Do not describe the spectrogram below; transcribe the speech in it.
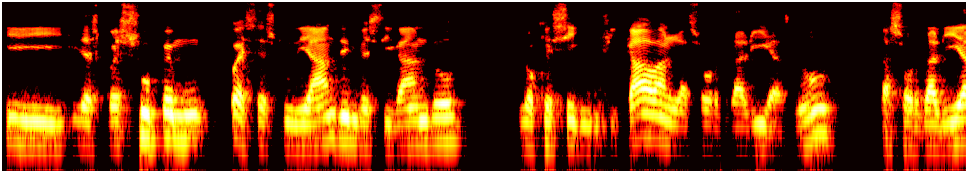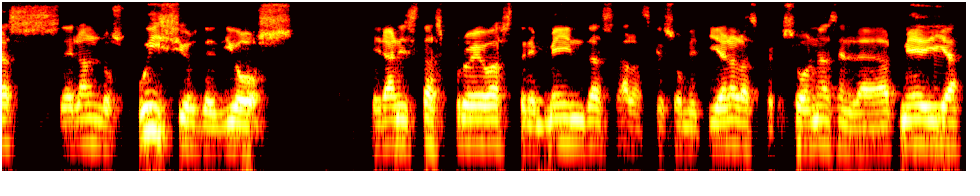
y, después supe, pues estudiando, investigando lo que significaban las ordalías, ¿no? Las ordalías eran los juicios de Dios, eran estas pruebas tremendas a las que sometían a las personas en la Edad Media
